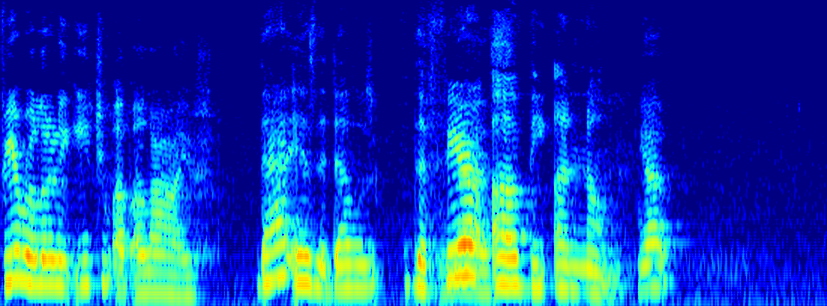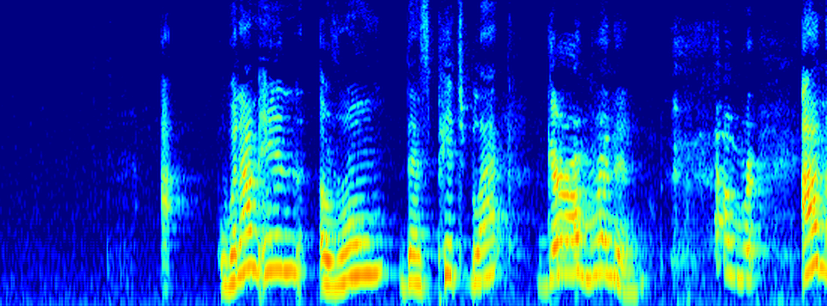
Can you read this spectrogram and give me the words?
Fear will literally eat you up alive. That is the devil's the fear Yes. of the unknown. Yep. When I'm in a room that's pitch black, Girl, I'm running. I'm ru- I'm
